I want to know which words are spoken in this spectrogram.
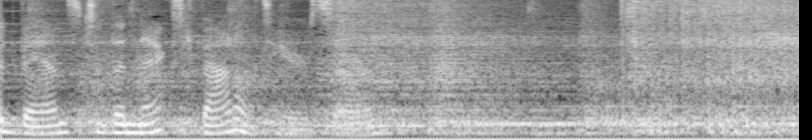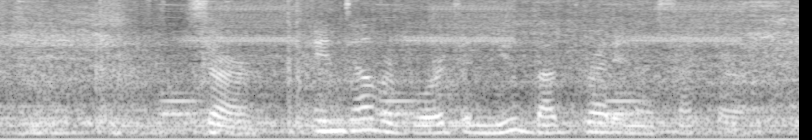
Advanced to the next battle tier, sir. Sir, Intel reports a new bug threat in our sector.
